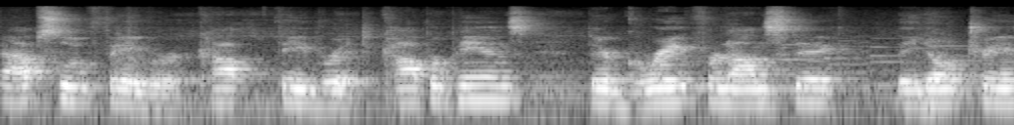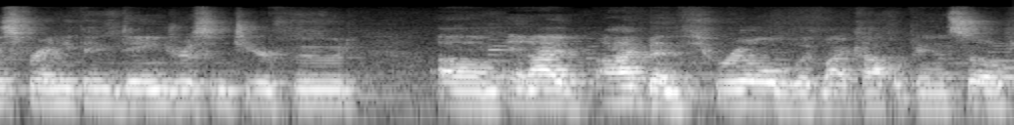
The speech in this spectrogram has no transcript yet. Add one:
absolute favorite. Cop favorite copper pans. They're great for nonstick. They don't transfer anything dangerous into your food. Um, and I've, I've been thrilled with my copper pans. So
